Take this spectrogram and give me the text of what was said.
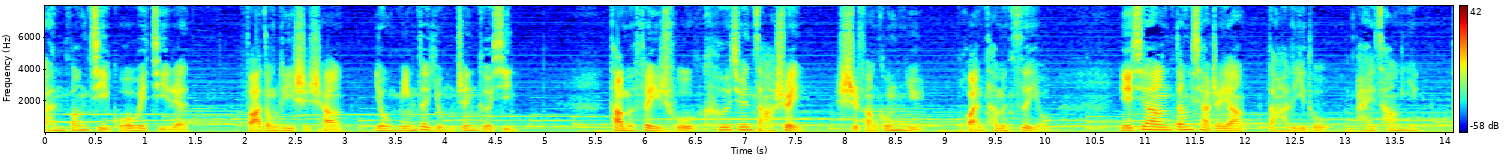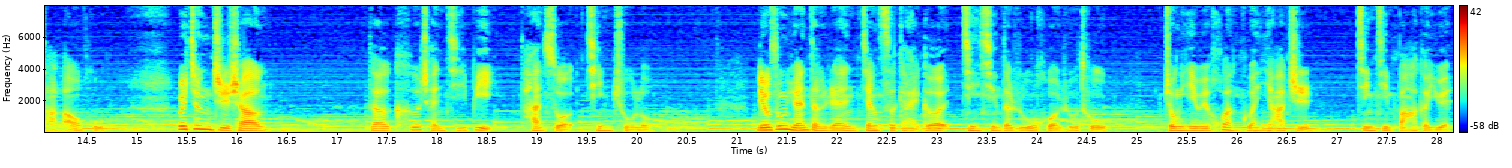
安邦济国为己任，发动历史上有名的永贞革新。他们废除苛捐杂税，释放宫女，还他们自由，也像当下这样大力度拍苍蝇、打老虎，为政治上的苛臣积弊探索新出路。柳宗元等人将此改革进行得如火如荼，终因为宦官压制，仅仅八个月，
